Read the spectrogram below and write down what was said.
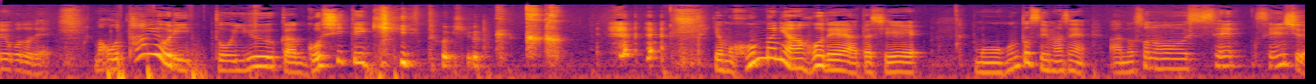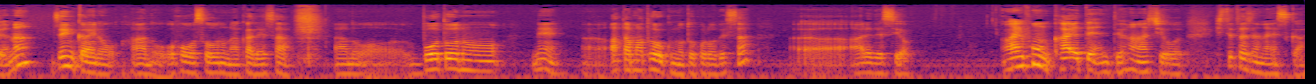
いうことで、まあ、お便りというかご指摘というか。いやもうほんまにアホで私。もうほんとすいません。あのその先週やな。前回のあの放送の中でさあの冒頭のね頭トークのところでさああれですよ。iPhone 変えてんっていう話をしてたじゃないですか。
